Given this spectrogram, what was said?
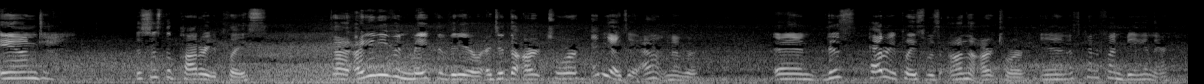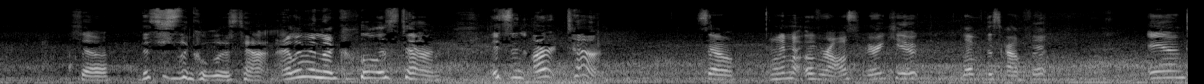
And this is the pottery place. God, I didn't even make the video. I did the art tour. Maybe I did, I don't remember. And this pottery place was on the art tour, and it's kind of fun being in there. So this is the coolest town. I live in the coolest town. It's an art town. So I'm in my overalls, very cute. Love this outfit. And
